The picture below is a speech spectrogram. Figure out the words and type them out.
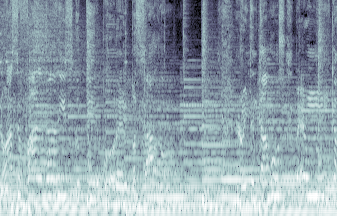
No hace falta discutir por el pasado. Lo intentamos, pero nunca ha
